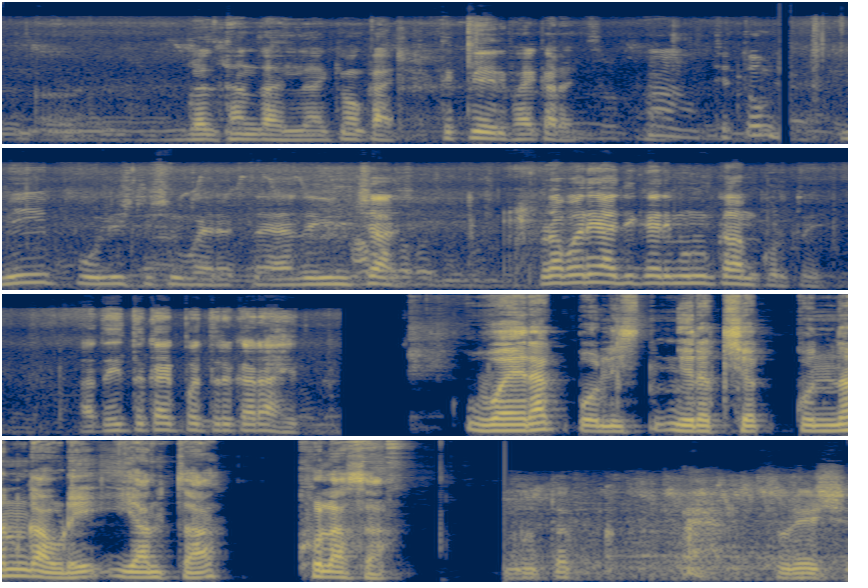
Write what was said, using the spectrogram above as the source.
अं, गलथान झालेला आहे किंवा काय ते क्लिअरिफाय करायचं. ते तुम मी पोलीस स्टेशन वैरागचा ॲज अ इन्चार्ज प्रभारी अधिकारी म्हणून काम करतोय. आता इथं काही पत्रकार आहेत. वैराग पोलीस निरीक्षक कुंदन गावडे यांचा खुलासा. मृतक सुरेश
